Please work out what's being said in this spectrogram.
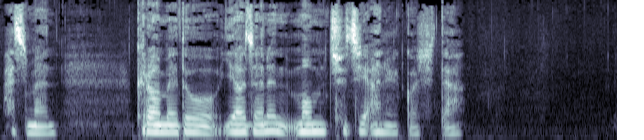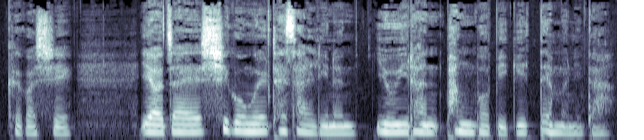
하지만 그럼에도 여자는 멈추지 않을 것이다. 그것이 여자의 시공을 되살리는 유일한 방법이기 때문이다.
